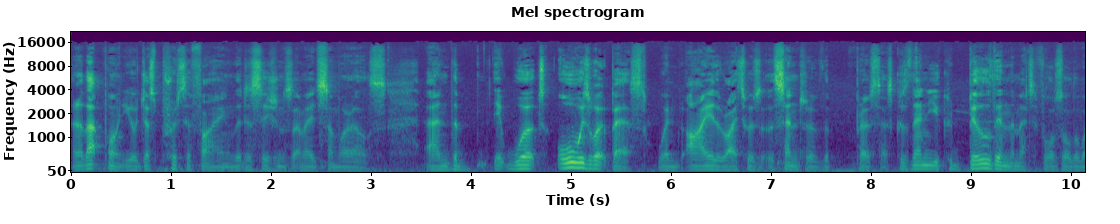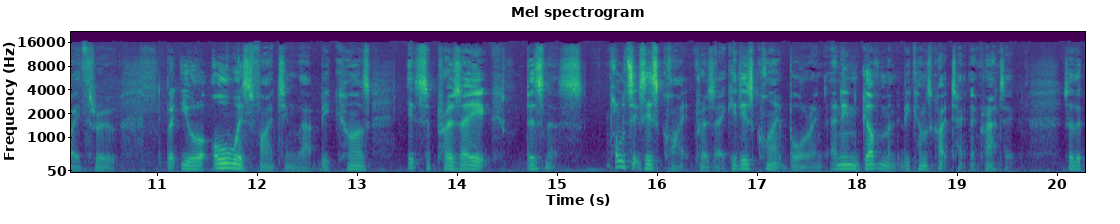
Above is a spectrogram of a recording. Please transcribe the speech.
And at that point, you're just prettifying the decisions that are made somewhere else. And the, it worked, always worked best when I, the writer, was at the centre of the process, because then you could build in the metaphors all the way through. But you're always fighting that because it's a prosaic business. Politics is quite prosaic, it is quite boring, and in government it becomes quite technocratic. So the,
